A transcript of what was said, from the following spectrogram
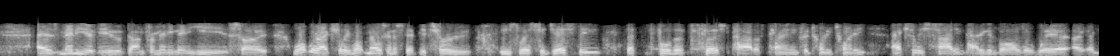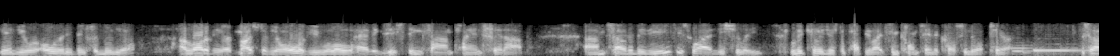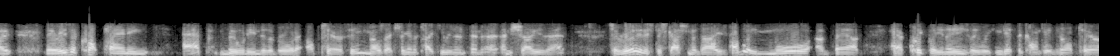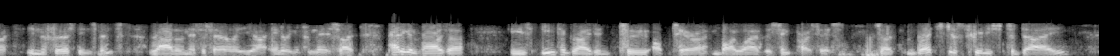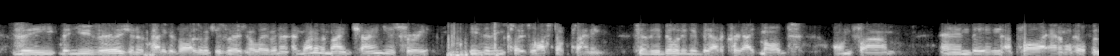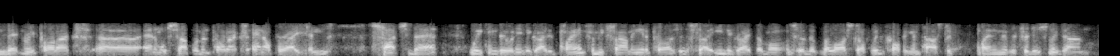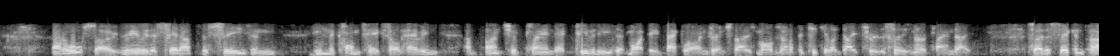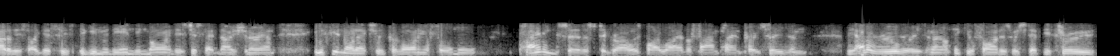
as many of you have done for many, many years. So, what we're actually, what Mel's going to step you through is we're suggesting that for the first part of planning for 2020, actually starting Paddock Advisor, where again you will already be familiar. A lot of you, most of you, all of you will all have existing farm plans set up. Um, so it'll be the easiest way initially, literally just to populate some content across into Opterra. So there is a crop planning app built into the broader Opterra thing. Mel's actually going to take you in and, and, and show you that. So really this discussion today is probably more about how quickly and easily we can get the content in Opterra in the first instance rather than necessarily uh, entering it from there. So Paddock Advisor is integrated to Opterra by way of the sync process. So Brett's just finished today the the new version of Paddock Advisor, which is version 11, and one of the main changes for it is it includes livestock planning. So the ability to be able to create mobs on farm and then apply animal health and veterinary products, uh, animal supplement products and operations such that we can do an integrated plan for mixed farming enterprises. So integrate the mobs, the, the livestock with cropping and pasture planning that we've traditionally done but also really to set up the season in the context of having a bunch of planned activities that might be backline drench those mobs on a particular date through the season or a planned date. So the second part of this, I guess, is begin with the end in mind, is just that notion around if you're not actually providing a formal planning service to growers by way of a farm plan pre-season, the other real reason, and I think you'll find as we step you through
